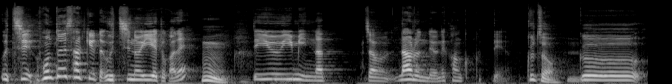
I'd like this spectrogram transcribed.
うち、本当にさっき言ったうちの家とかね、 음. っていう意味になっちゃう、なるんだよね、韓国って。 그쵸. 그,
